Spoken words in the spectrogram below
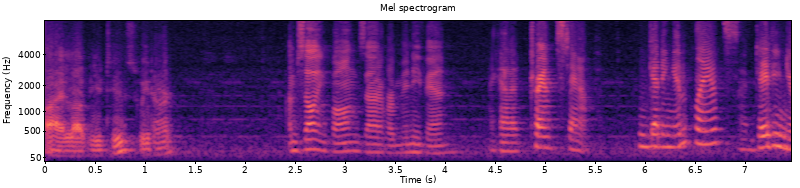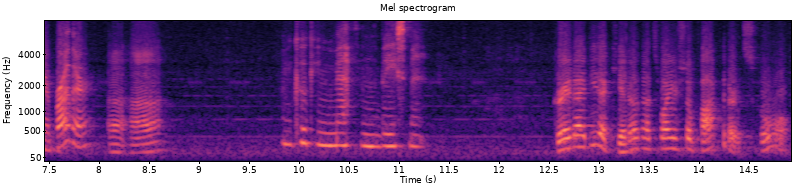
I love you too, sweetheart. I'm selling bongs out of our minivan. I got a tramp stamp. I'm getting implants. I'm dating your brother. Uh-huh. I'm cooking meth in the basement. Great idea, kiddo. That's why you're so popular at school.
